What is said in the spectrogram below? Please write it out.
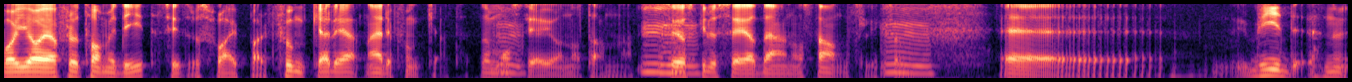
Vad gör jag för att ta mig dit? Jag sitter och swipar. Funkar det? Nej det funkar inte. Då måste jag göra något annat. Så jag skulle säga där någonstans liksom. Mm. Eh, vid nu,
